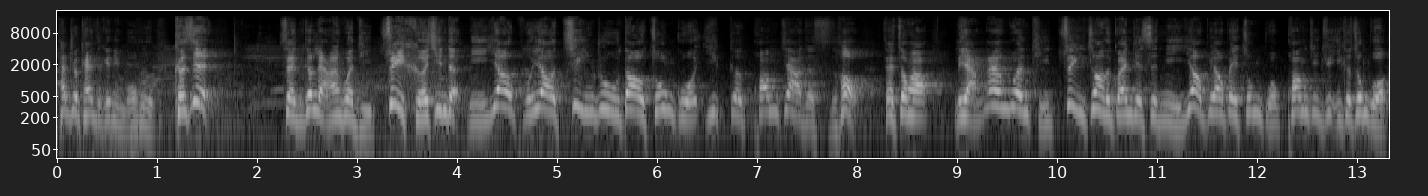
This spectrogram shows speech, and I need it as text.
他就开始给你模糊。可是。整个两岸问题最核心的，你要不要进入到中国一个框架的时候，在重要两岸问题最重要的关键是你要不要被中国框进去一个中国？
